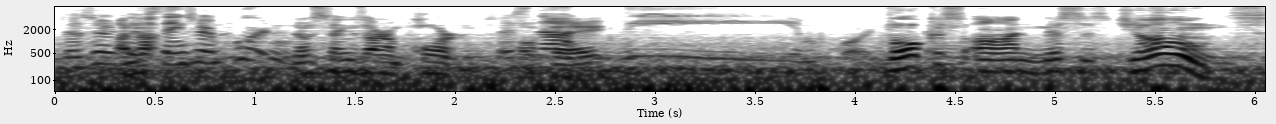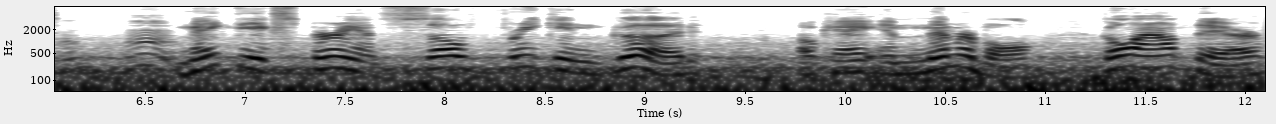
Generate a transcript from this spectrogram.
Those are I'm those not- things are important. those things are important. That's okay, not the important. focus thing. on Mrs. Jones. Mhm. Make the experience so freaking good, okay, and memorable. Go out there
